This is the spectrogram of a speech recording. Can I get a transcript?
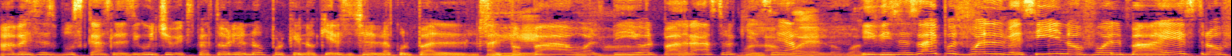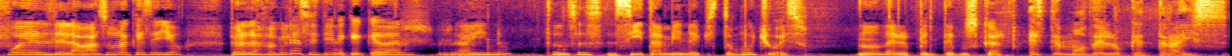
a veces buscas, les digo, un chivo expiatorio, ¿no? Porque no quieres echarle la culpa al, papá o al tío, al padrastro, a quien sea. y dices, ay, pues fue el vecino, fue el maestro, fue el de la basura, qué sé yo. Pero la familia se tiene que quedar ahí, ¿no? Entonces, sí, también he visto mucho eso. ¿No? De repente buscar. Este modelo que traes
